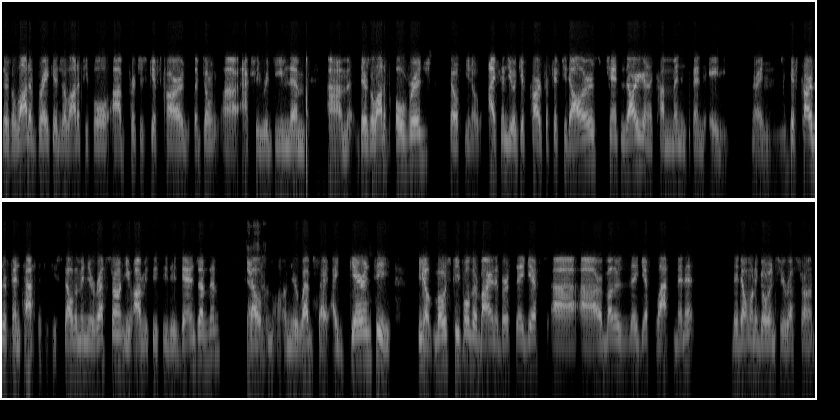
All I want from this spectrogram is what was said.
there's a lot of breakage. A lot of people uh, purchase gift cards but don't uh, actually redeem them. Um, there's a lot of overage. So if you know I send you a gift card for fifty dollars, chances are you're going to come in and spend eighty. Right? Mm-hmm. Gift cards are fantastic. If you sell them in your restaurant, you obviously see the advantage of them. Definitely. Sell them on your website. I guarantee. You know, most people they're buying a birthday gift uh, uh or Mother's Day gift last minute. They don't want to go into your restaurant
